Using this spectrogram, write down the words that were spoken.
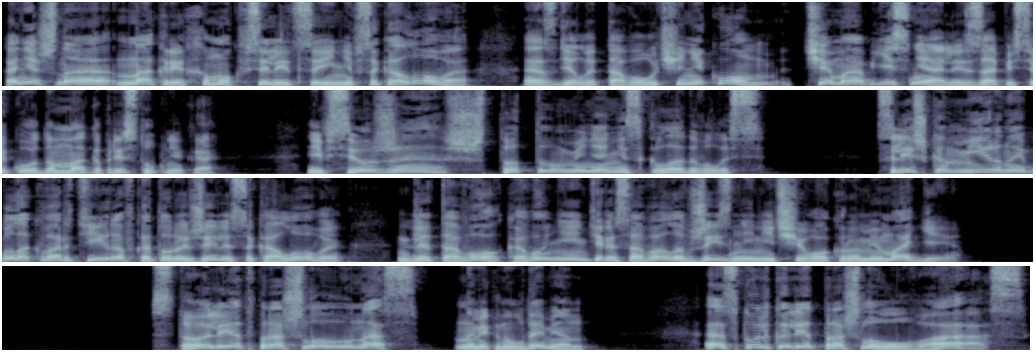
Конечно, Накрех мог вселиться и не в Соколова, а сделать того учеником, чем и объясняли записи кодом мага-преступника. И все же что-то у меня не складывалось. Слишком мирной была квартира, в которой жили Соколовы, для того, кого не интересовало в жизни ничего, кроме магии. «Сто лет прошло у нас», — намекнул Дэмиан. «А сколько лет прошло у вас?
